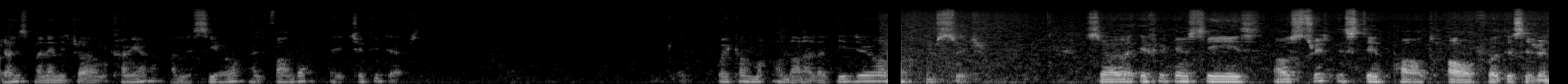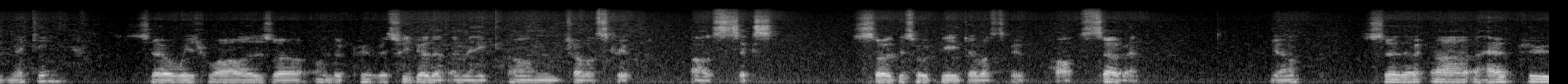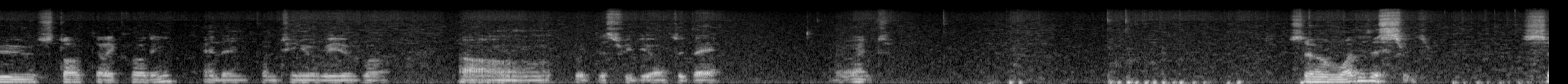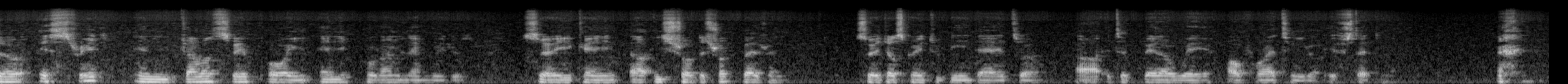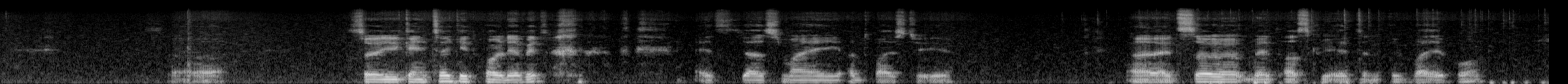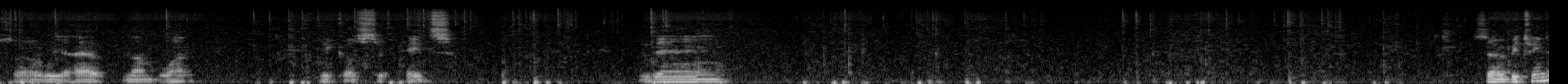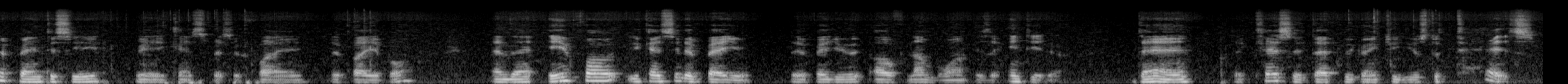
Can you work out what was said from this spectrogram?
guys, my name is Joel Mukanya. I'm a CEO and founder at JT Devs. Welcome on another video Switch. So if you can see, our Switch is still part of decision making. So which was uh, on the previous video that I made on JavaScript uh, 6. So this will be JavaScript part 7. Yeah. So uh, I have to stop the recording and then continue with uh, uh, with this video today. Alright. So what is a switch? So a switch in JavaScript or in any programming languages. So you can uh, install the short version. So it's just going to be that uh, it's a better way of writing your if statement. so, so you can take it or leave it. it's just my advice to you. Alright, so let us create an variable. So we have number one equals to 8. Then So between the parentheses, we can specify the variable. And then if uh, you can see the value, the value of number one is an integer, then the cases that we're going to use to test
